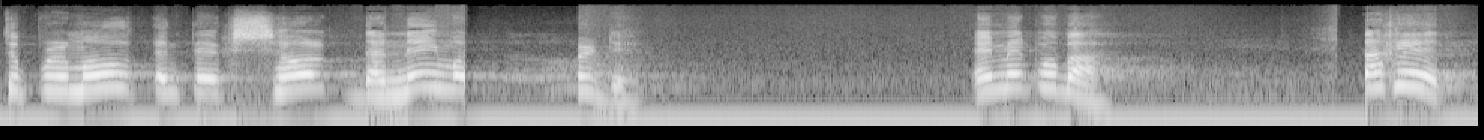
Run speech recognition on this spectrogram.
to promote and to exalt the name of the Lord. Amen po ba? Bakit?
